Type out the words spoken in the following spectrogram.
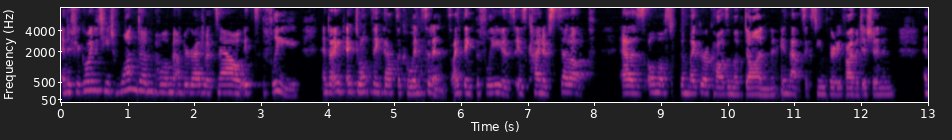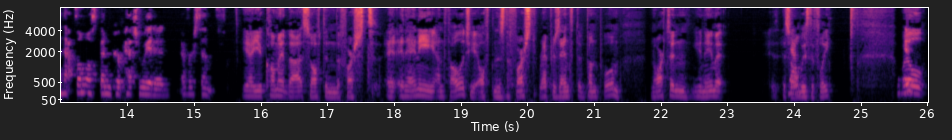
And if you're going to teach one Donne poem to undergraduates now, it's The Flea. And I, I don't think that's a coincidence. I think The Flea is, is kind of set up as almost a microcosm of Donne in that 1635 edition. And, and that's almost been perpetuated ever since. Yeah, you comment that it's often the first in any anthology. It often is the first representative Donne poem. Norton, you name it, it's yeah. always the flea. Well,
